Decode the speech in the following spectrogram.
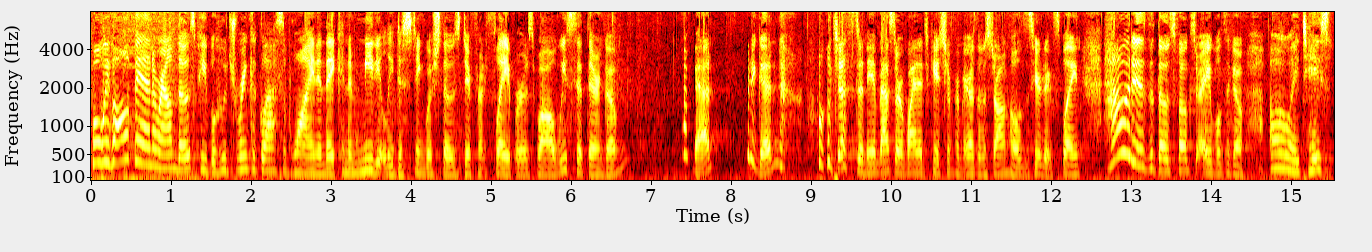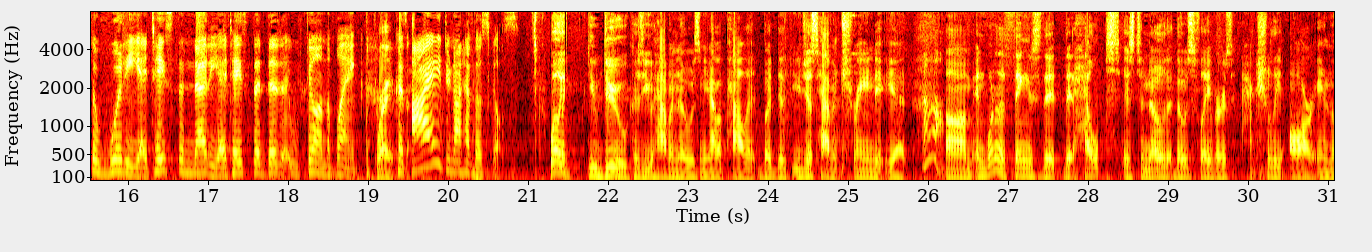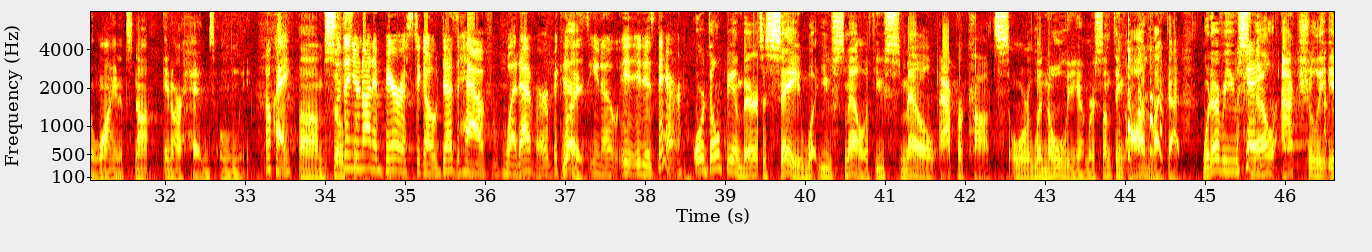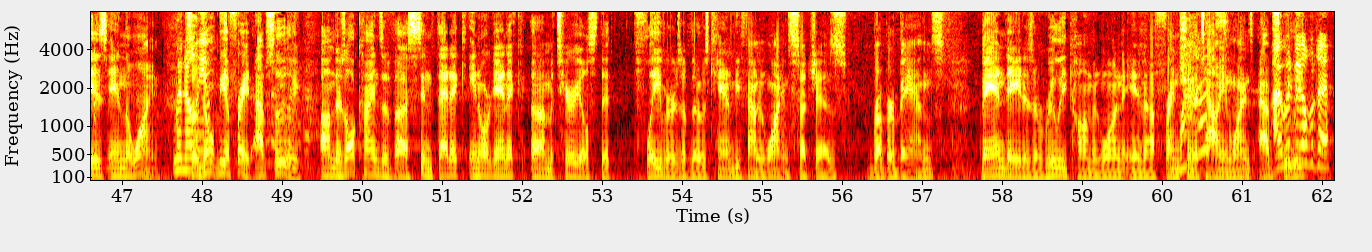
Well, we've all been around those people who drink a glass of wine and they can immediately distinguish those different flavors while we sit there and go, "Hmm, not bad, pretty good. Well, Justin, the ambassador of wine education from Arizona Stronghold, is here to explain how it is that those folks are able to go, oh, I taste the woody, I taste the nutty, I taste the, the fill in the blank. Right. Because I do not have those skills. Well, you do because you have a nose and you have a palate, but you just haven't trained it yet. Oh. Um, and one of the things that, that helps is to know that those flavors actually are in the wine. It's not in our heads only. Okay. Um, so, so then you're not embarrassed to go, does it have whatever? Because, Right. you know, it, it is there. Or don't be embarrassed to say what you smell. If you smell apricots or linoleum or something odd like that, whatever you Okay. smell actually is in the wine. Linoleum? So don't be afraid. Absolutely. Um, there's all kinds of uh, synthetic, inorganic uh, materials that flavors of those can be found in wines, such as rubber bands. Band-Aid is a really common one in uh, French and Italian wines. Absolutely. I would be able to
